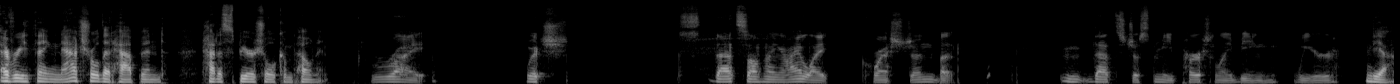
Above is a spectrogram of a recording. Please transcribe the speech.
everything natural that happened had a spiritual component. Right. Which that's something I like question, but that's just me personally being weird. Yeah.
